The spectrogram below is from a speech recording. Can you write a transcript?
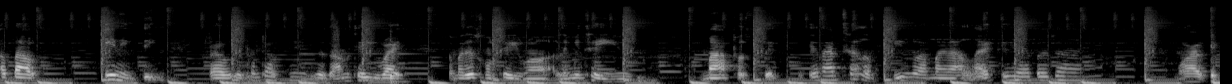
about anything. If I was like, come talk to me because I'm gonna tell you right somebody else gonna tell you wrong. Let me tell you my perspective. And I tell them, even though I might not like it half the time, or one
